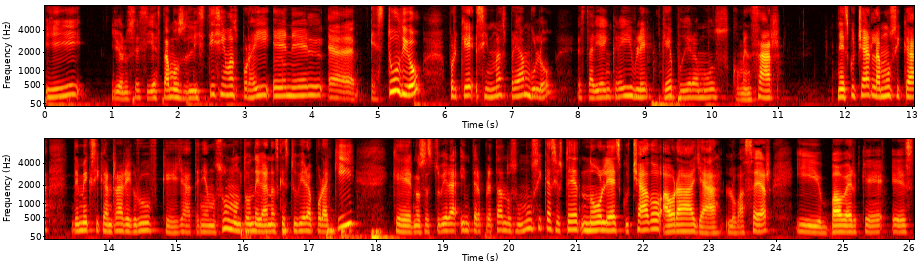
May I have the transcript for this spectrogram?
y yo no sé si ya estamos listísimas por ahí en el eh, estudio, porque sin más preámbulo, estaría increíble que pudiéramos comenzar a escuchar la música de Mexican Rare Groove, que ya teníamos un montón de ganas que estuviera por aquí, que nos estuviera interpretando su música. Si usted no le ha escuchado, ahora ya lo va a hacer y va a ver que es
